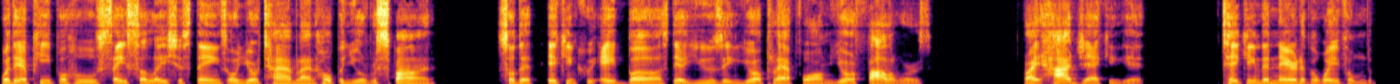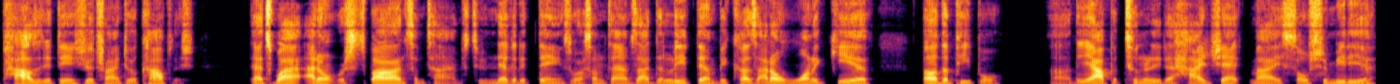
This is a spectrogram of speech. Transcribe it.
where there are people who say salacious things on your timeline, hoping you'll respond so that it can create buzz. They're using your platform, your followers, right? Hijacking it, taking the narrative away from the positive things you're trying to accomplish. That's why I don't respond sometimes to negative things, or sometimes I delete them because I don't want to give other people uh, the opportunity to hijack my social media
